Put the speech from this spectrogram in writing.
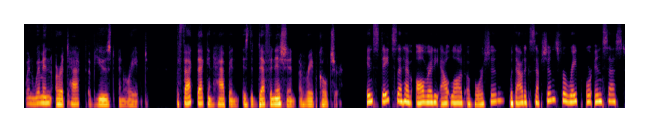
when women are attacked, abused, and raped. The fact that can happen is the definition of rape culture. In states that have already outlawed abortion without exceptions for rape or incest,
